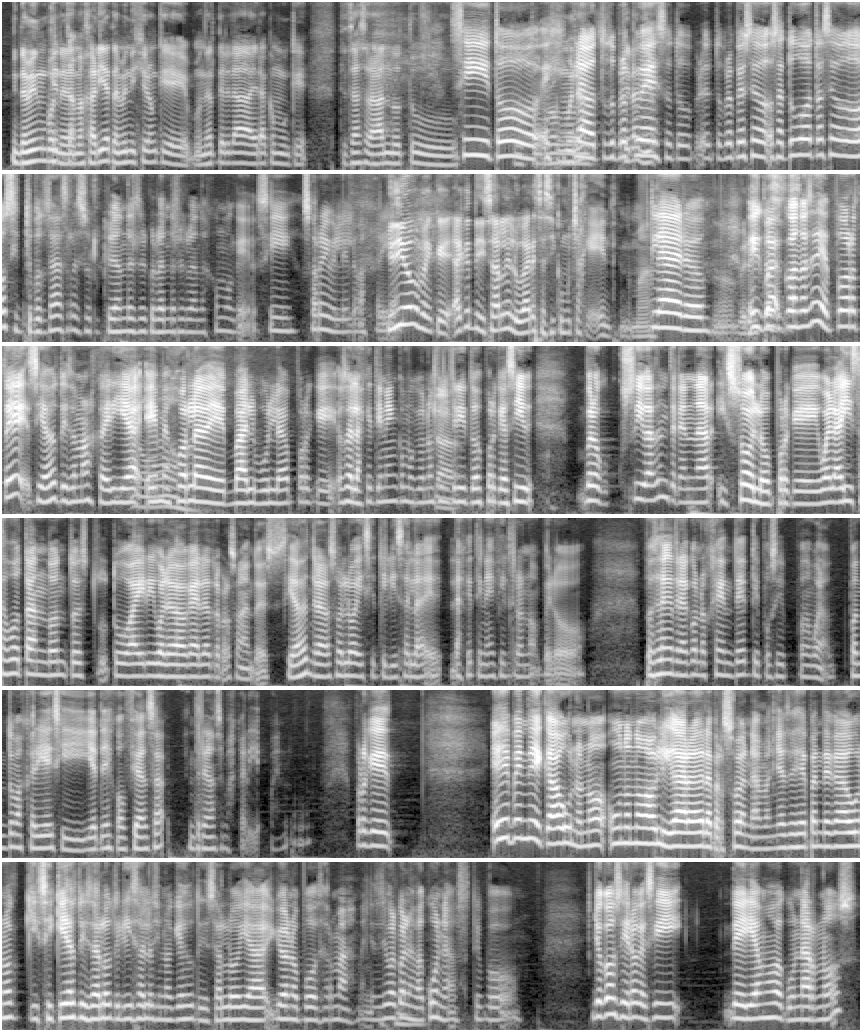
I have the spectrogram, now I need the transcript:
y también bueno, ¿Qué la mascarilla también dijeron que ponértela era como que te estás tragando tu... Sí, todo, tu es, propio- claro, tu, tu propio eso, tu, tu propio CO2, o sea, tú botas CO2 y tú estás recirculando, recirculando, recirculando, es como que, sí, es horrible la mascarilla. Yo digo como que hay que utilizarla en lugares así con mucha gente nomás. Claro. ¿no? Pero Y cuando haces deporte, si vas a utilizar mascarilla, es No. mejor la de válvula, porque, o sea, las que tienen como que unos Claro. filtritos, porque así, pero si vas a entrenar y solo, porque igual ahí estás botando, entonces tu, tu aire igual le va a caer a la otra persona. Entonces, si vas a entrenar solo, ahí sí utiliza la las que tienen filtro, no, pero pues tienes que entrenar con gente, tipo, si, bueno, pon tu mascarilla y si ya tienes confianza, entrenas en mascarilla. pues. Porque es depende de cada uno, no uno no va a obligar a la persona, mañana depende de cada uno, que si quieres utilizarlo, utilízalo, si no quieres utilizarlo, ya yo no puedo hacer más. mañana Es igual con las vacunas, tipo, yo considero que sí deberíamos vacunarnos,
